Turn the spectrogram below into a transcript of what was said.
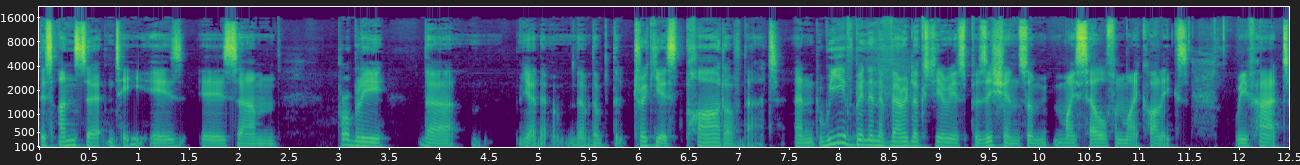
this uncertainty is is um, probably the yeah the, the, the, trickiest part of that. And we've been in a very luxurious position. So myself and my colleagues we've had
